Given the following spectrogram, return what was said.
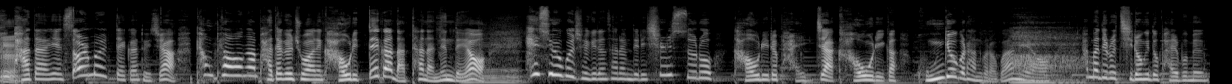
네. 바다에 썰물 때가 되자 평평한 바닥을 좋아하는 가오리 떼가 나타났는데요. 오. 해수욕을 즐기던 사람들이 실수로 가오리를 밟자 가오리가 공격을 한 거라고 하네요. 아. 한마디로 지렁이도 밟으면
